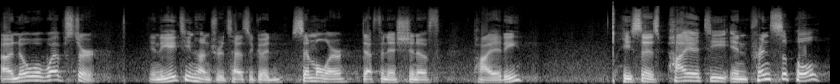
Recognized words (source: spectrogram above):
Uh, Noah Webster in the 1800s has a good similar definition of piety. He says, Piety in principle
